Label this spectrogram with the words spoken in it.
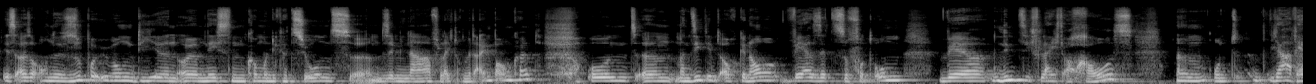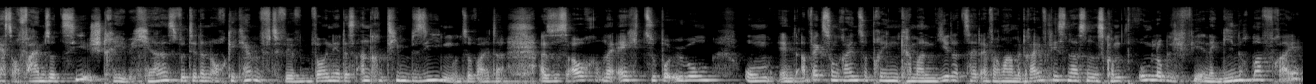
Ist also auch eine super Übung, die ihr in eurem nächsten Kommunikationsseminar vielleicht auch mit einbauen könnt. Und ähm, man sieht eben auch genau, wer setzt sofort um, wer nimmt sich vielleicht auch raus aus. Ähm, und ja, wer ist auch vor allem so zielstrebig? Ja, es wird ja dann auch gekämpft. Wir wollen ja das andere Team besiegen und so weiter. Also es ist auch eine echt super Übung, um in Abwechslung reinzubringen. Kann man jederzeit einfach mal mit reinfließen lassen. Es kommt unglaublich viel Energie nochmal frei.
